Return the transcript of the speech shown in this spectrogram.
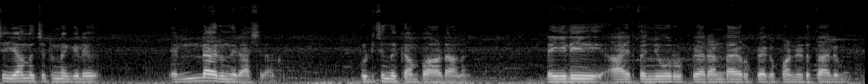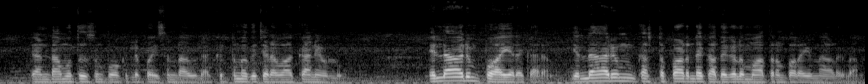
ചെയ്യാന്ന് വെച്ചിട്ടുണ്ടെങ്കിൽ എല്ലാവരും നിരാശരാക്കും പിടിച്ചു നിൽക്കാൻ പാടാണ്. ഡെയിലി ആയിരത്തഞ്ഞൂറ് റുപ്യ രണ്ടായിരം റുപ്യ ഒക്കെ പണിയെടുത്താലും രണ്ടാമത്തെ ദിവസം പോക്കറ്റിൽ പൈസ ഉണ്ടാവില്ല. കിട്ടുന്നൊക്കെ ചിലവാക്കാനേ ഉള്ളൂ. എല്ലാവരും പായരക്കാരാണ്. എല്ലാവരും കഷ്ടപ്പാടിന്റെ കഥകൾ മാത്രം പറയുന്ന ആളുകളാണ്.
